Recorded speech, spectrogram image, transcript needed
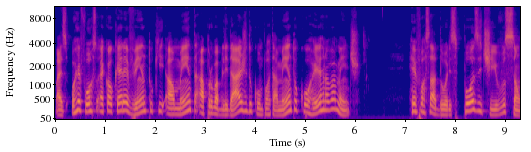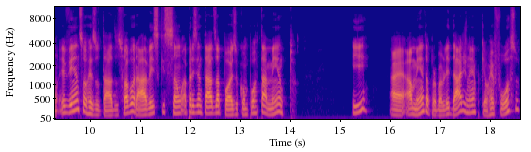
mas o reforço é qualquer evento que aumenta a probabilidade do comportamento ocorrer novamente. Reforçadores positivos são eventos ou resultados favoráveis que são apresentados após o comportamento e é, aumenta a probabilidade, né, porque é um reforço,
